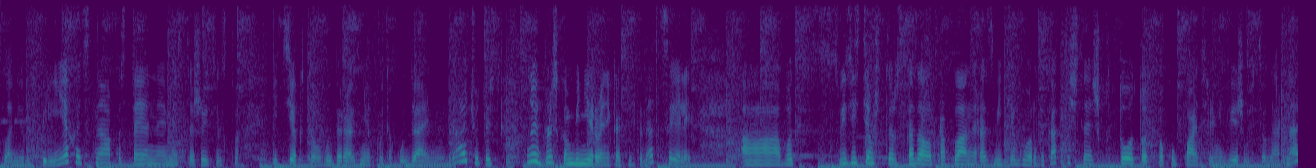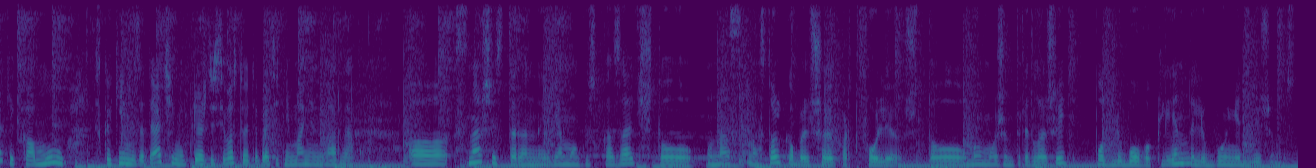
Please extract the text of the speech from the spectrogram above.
планирует переехать на постоянное место жительства, и те, кто выбирают некую такую дальнюю удачу, то есть, ну и плюс комбинирование каких-то да, целей. А вот в связи с тем, что ты рассказала про планы развития города, как ты считаешь, кто тот покупатель недвижимости в Ларнаке, кому, с какими задачами прежде всего стоит обратить внимание на Ларнаку? А, с нашей стороны я могу сказать, что у нас настолько большое портфолио, что мы можем предложить под любого клиента mm-hmm. любую недвижимость.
